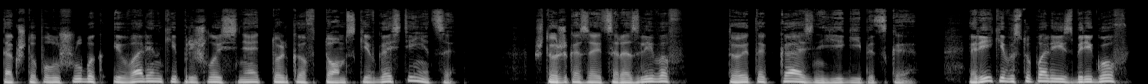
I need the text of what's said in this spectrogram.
так что полушубок и валенки пришлось снять только в Томске в гостинице. Что же касается разливов, то это казнь египетская. Реки выступали из берегов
